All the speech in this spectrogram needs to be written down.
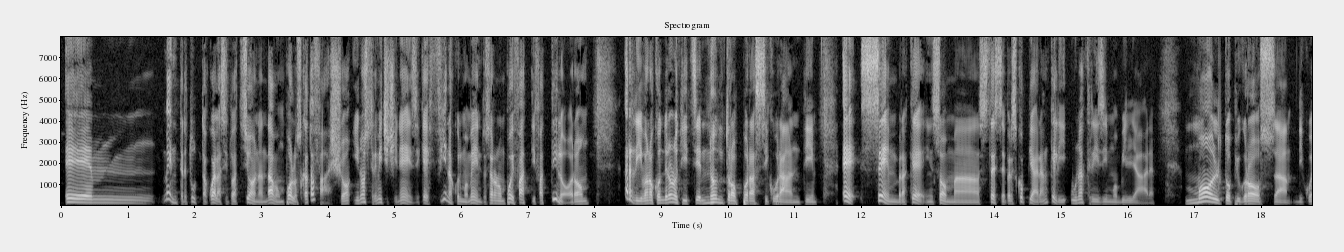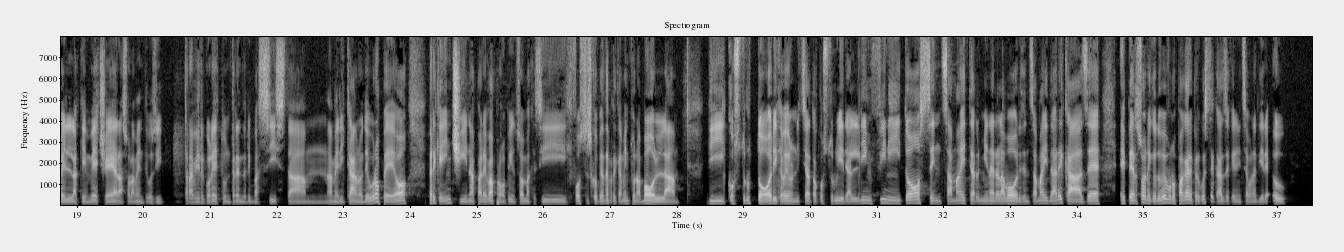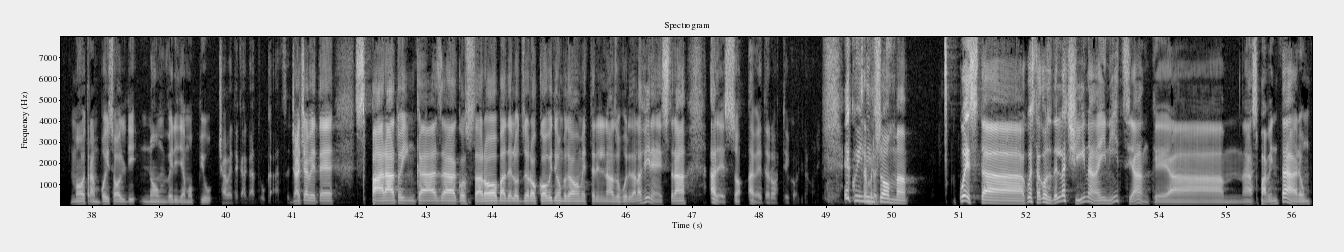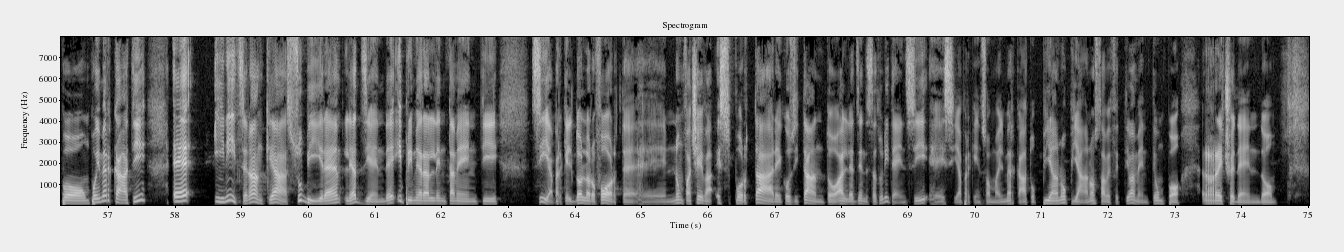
E, ehm, mentre tutta quella situazione andava un po' allo scatafascio, i nostri amici cinesi, che fino a quel momento si erano un po' i fatti fatti loro, arrivano con delle notizie non troppo rassicuranti. E sembra che, insomma, stesse per scoppiare anche lì una crisi immobiliare. Molto più grossa di quella che invece era solamente così tra virgolette un trend ribassista um, americano ed europeo perché in Cina pareva proprio insomma che si fosse scoppiata praticamente una bolla di costruttori che avevano iniziato a costruire all'infinito senza mai terminare lavori, senza mai dare case e persone che dovevano pagare per queste case che iniziavano a dire oh mo tra un po' i soldi non ve li diamo più, ci avete cagato un cazzo. Già ci avete sparato in casa con sta roba dello zero covid, non potevamo mettere il naso fuori dalla finestra, adesso avete rotto i coglioni. E quindi Sembra insomma... Questa, questa, cosa della Cina inizia anche a, a spaventare un po', un po' i mercati e iniziano anche a subire le aziende i primi rallentamenti sia perché il dollaro forte eh, non faceva esportare così tanto alle aziende statunitensi, e sia perché insomma il mercato piano piano stava effettivamente un po' recedendo.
